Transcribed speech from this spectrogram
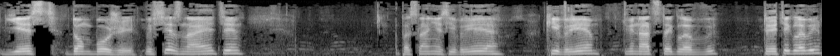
есть Дом Божий. Вы все знаете послание с еврея к евреям 12 главы, 3 главы,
